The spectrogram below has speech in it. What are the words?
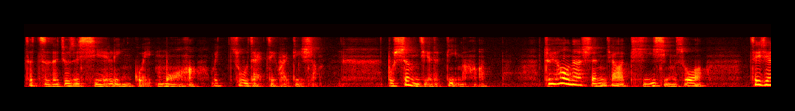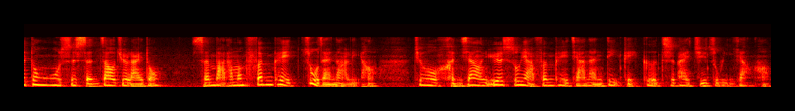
这指的就是邪灵鬼魔哈，会住在这块地上，不圣洁的地嘛哈。最后呢，神就要提醒说，这些动物是神造就来的。神把他们分配住在那里哈，就很像约书亚分配迦南地给各支派居住一样哈。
